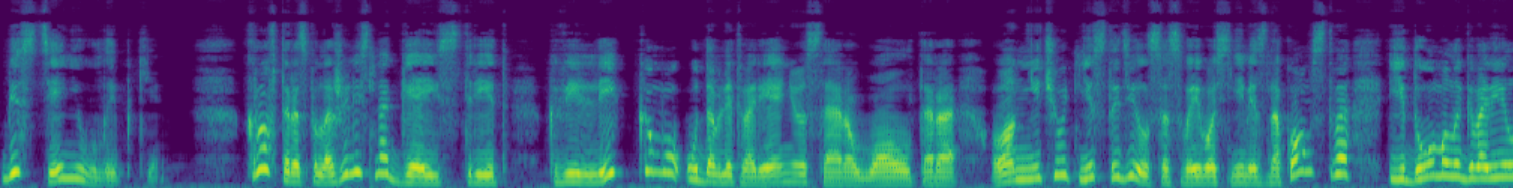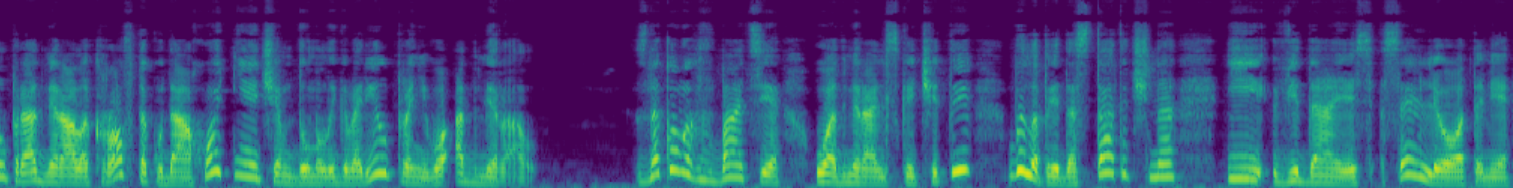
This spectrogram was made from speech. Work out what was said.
без тени улыбки. Крофты расположились на Гей-стрит, к великому удовлетворению сэра Уолтера. Он ничуть не стыдился своего с ними знакомства и думал и говорил про адмирала Крофта куда охотнее, чем думал и говорил про него адмирал. Знакомых в Бате у адмиральской четы было предостаточно, и, видаясь с Эллиотами,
